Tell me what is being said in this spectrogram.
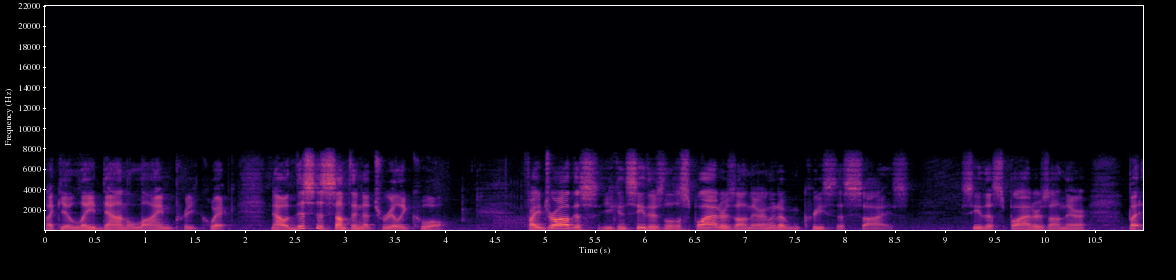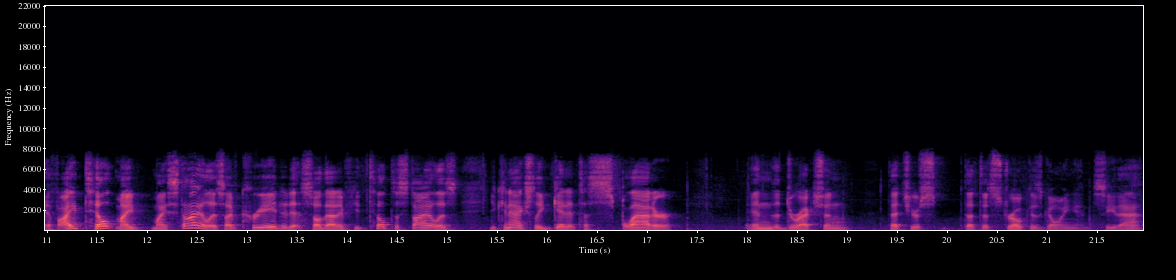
like you laid down the line pretty quick. Now this is something that's really cool. If I draw this, you can see there's little splatters on there. I'm going to increase the size. See the splatters on there. But if I tilt my, my stylus, I've created it so that if you tilt the stylus, you can actually get it to splatter in the direction that your that the stroke is going in. See that?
